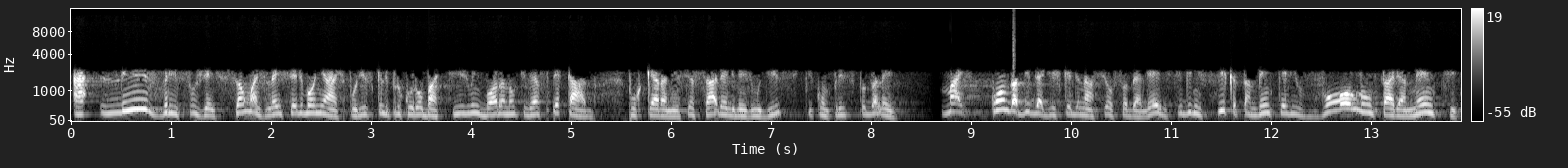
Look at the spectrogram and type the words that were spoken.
a livre sujeição às leis cerimoniais. Por isso que ele procurou batismo, embora não tivesse pecado, porque era necessário, ele mesmo disse, que cumprisse toda a lei. Mas quando a Bíblia diz que ele nasceu sob a lei, significa também que ele voluntariamente,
